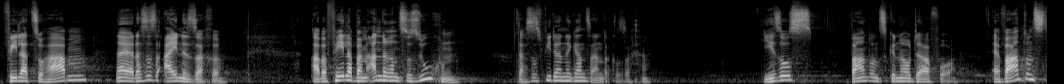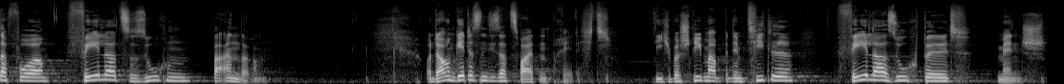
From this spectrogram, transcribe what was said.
Fehler zu haben, naja, das ist eine Sache. Aber Fehler beim anderen zu suchen, das ist wieder eine ganz andere Sache. Jesus warnt uns genau davor. Er warnt uns davor, Fehler zu suchen bei anderen. Und darum geht es in dieser zweiten Predigt, die ich überschrieben habe mit dem Titel Fehlersuchbild Mensch.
